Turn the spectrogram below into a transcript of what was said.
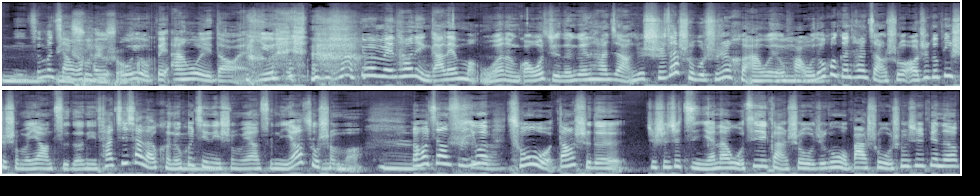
你这么讲，我还有我有被安慰到哎，因为 因为没他人家来问我能光，我只能跟他讲，就实在说不出任何安慰的话，我都会跟他讲说，哦，这个病是什么样子的，你他接下来可能会经历什么样子，你要做什么，然后这样子，因为从我当时的就是这几年来我自己感受，我就跟我爸说，我说是变得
